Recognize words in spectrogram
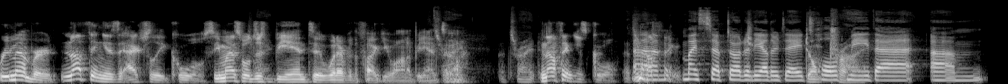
Remember, nothing is actually cool, so you might as well just be into whatever the fuck you want to be That's into. right. That's right. Nothing is cool. That's Um, my stepdaughter the other day Don't told try. me that um,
